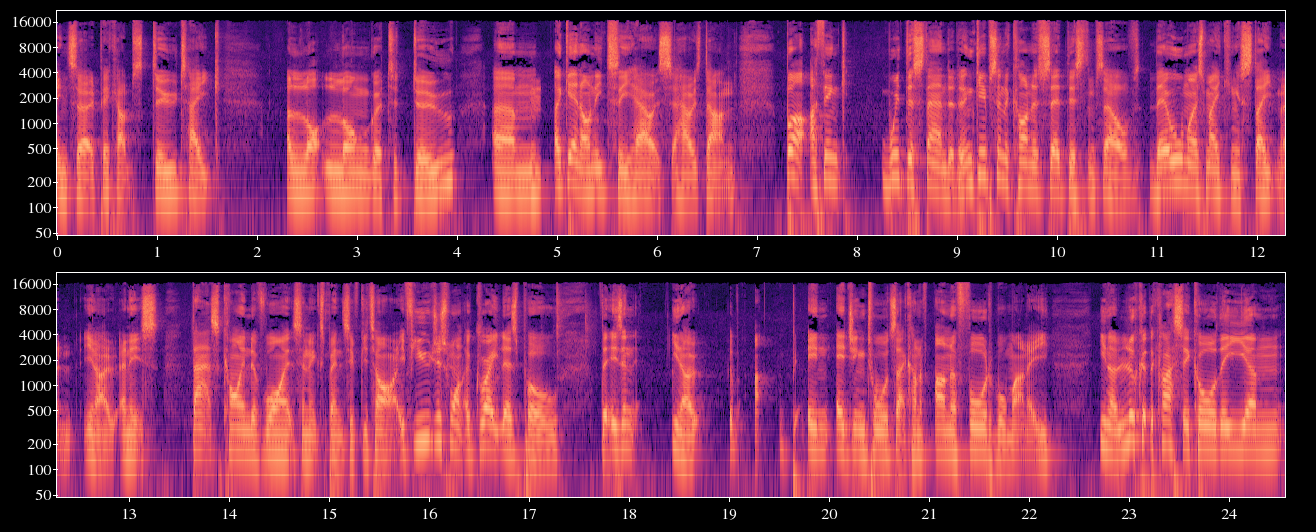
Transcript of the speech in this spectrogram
inserted pickups do take a lot longer to do. Um, Again, I'll need to see how it's how it's done, but I think with the standard, and Gibson have kind of said this themselves, they're almost making a statement, you know, and it's that's kind of why it's an expensive guitar. If you just want a great Les Paul that isn't, you know, in edging towards that kind of unaffordable money, you know, look at the classic or the um,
